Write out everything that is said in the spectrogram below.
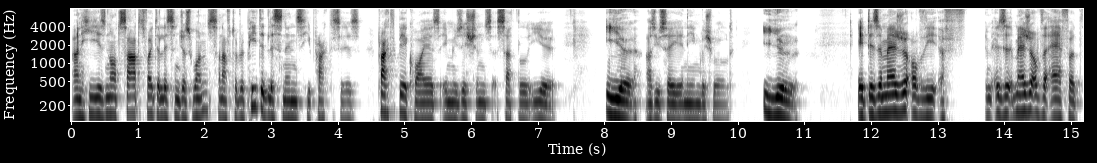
and he is not satisfied to listen just once, and after repeated listenings, he practices, practically acquires a musician's subtle ear. Ear, as you say in the English world. Ear. It is a measure of the is a measure of the effort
